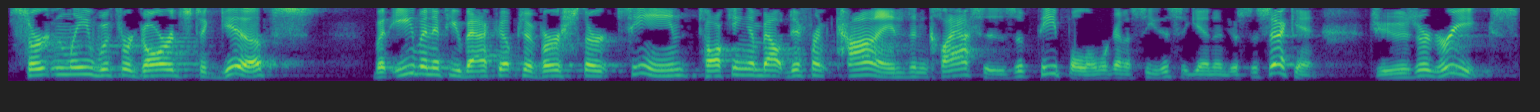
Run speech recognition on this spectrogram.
Certainly, with regards to gifts, but even if you back up to verse 13, talking about different kinds and classes of people, and we're going to see this again in just a second Jews or Greeks,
